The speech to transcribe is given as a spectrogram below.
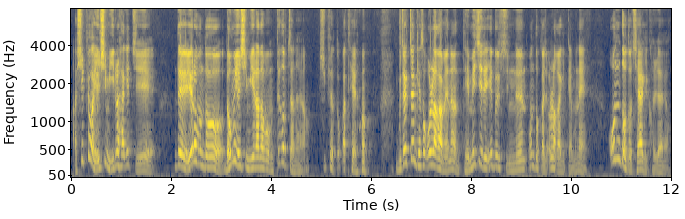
아, CPU가 열심히 일을 하겠지. 근데 여러분도 너무 열심히 일하다 보면 뜨겁잖아요. CPU 똑같아요. 무작정 계속 올라가면은 데미지를 입을 수 있는 온도까지 올라가기 때문에 온도도 제약이 걸려요.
